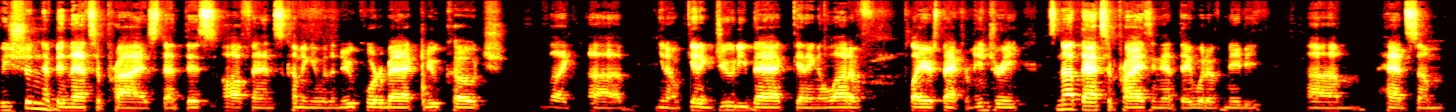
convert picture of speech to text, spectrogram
we shouldn't have been that surprised that this offense coming in with a new quarterback, new coach, like uh, you know, getting Jeudy back, getting a lot of players back from injury, it's not that surprising that they would have maybe um, had some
